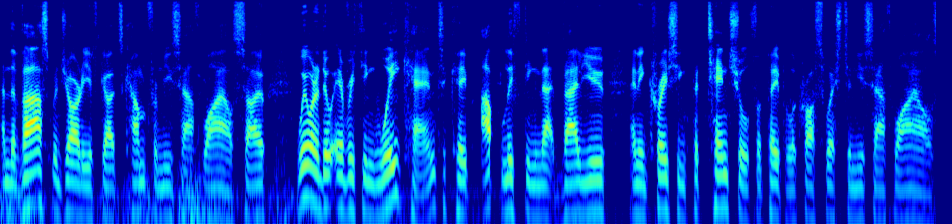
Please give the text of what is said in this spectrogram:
and the vast majority of goats come from New South Wales. So we want to do everything we can to keep uplifting that value and increasing potential for people across Western New South Wales.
